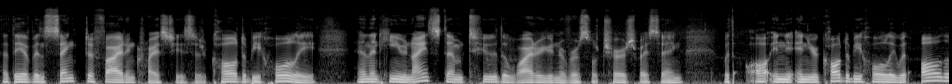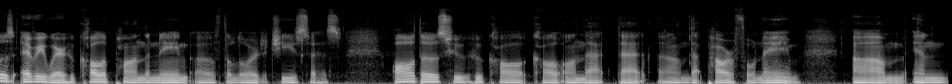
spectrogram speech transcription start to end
that they have been sanctified in Christ Jesus, are called to be holy, and then he unites them to the wider universal church by saying, "With all, and, and you're called to be holy with all those everywhere who call upon the name of the Lord Jesus." all those who, who call call on that that um, that powerful name, um, and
